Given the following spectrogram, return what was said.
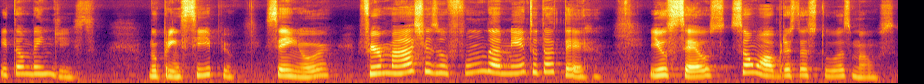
E também diz: No princípio, Senhor, firmastes o fundamento da terra, e os céus são obras das tuas mãos.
